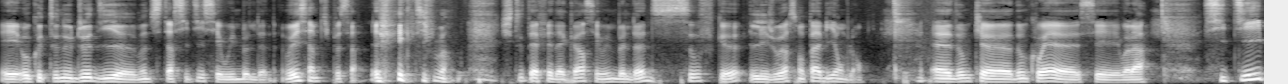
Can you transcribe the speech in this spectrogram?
Et Okutunujo dit euh, Manchester City, c'est Wimbledon. Oui, c'est un petit peu ça, effectivement. Je suis tout à fait d'accord, c'est Wimbledon, sauf que les joueurs sont pas habillés en blanc. Euh, donc, donc ouais, c'est voilà. City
